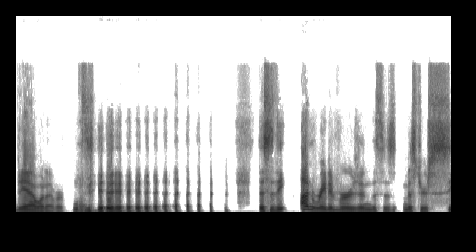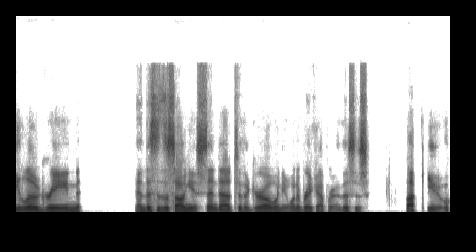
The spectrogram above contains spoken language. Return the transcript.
Yeah, whatever. this is the unrated version. This is Mr. CeeLo Green. And this is the song you send out to the girl when you want to break up with her. This is fuck you.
